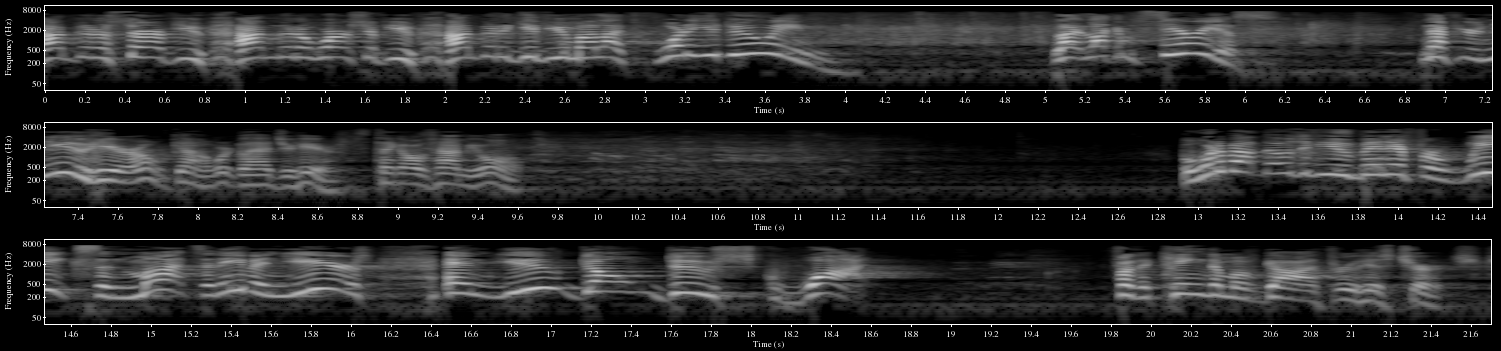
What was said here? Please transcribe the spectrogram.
I'm going to serve you. I'm going to worship you. I'm going to give you my life. What are you doing? Like, like I'm serious. Now, if you're new here, oh, God, we're glad you're here. Take all the time you want. But what about those of you who've been here for weeks and months and even years and you don't do squat for the kingdom of God through His church?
